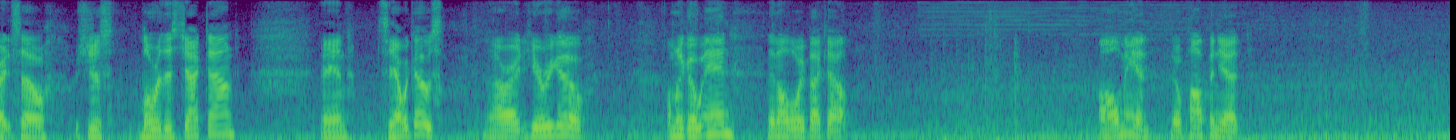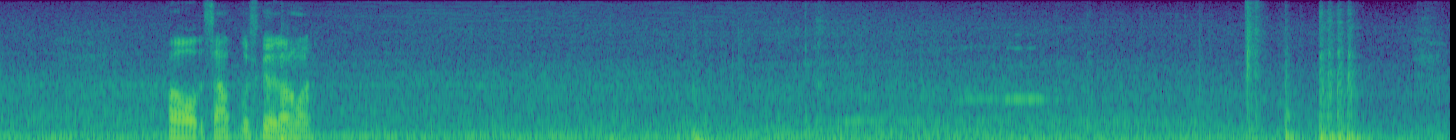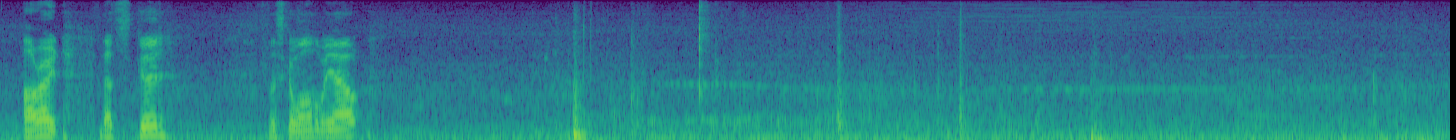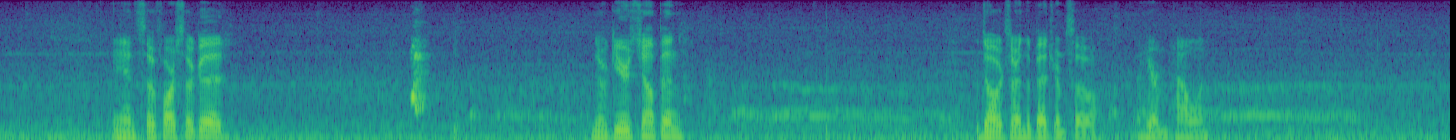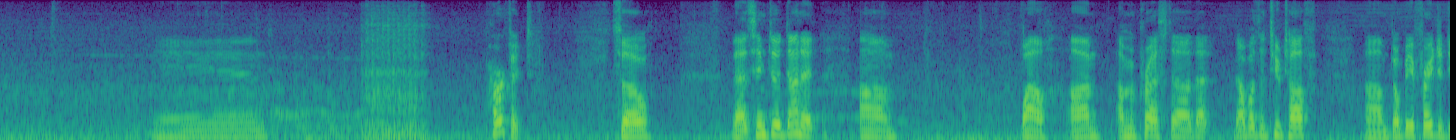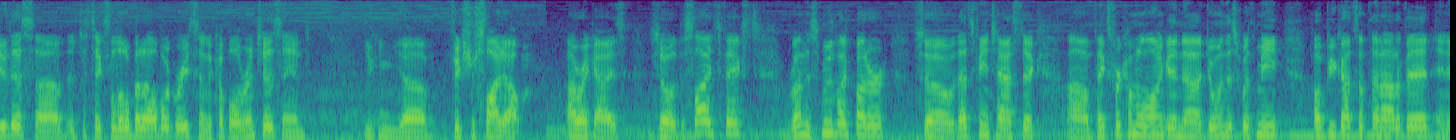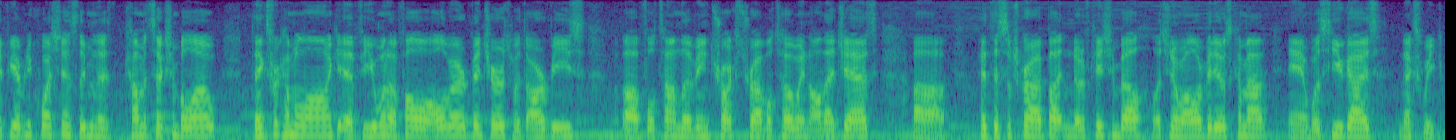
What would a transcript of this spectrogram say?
right, so we should just lower this jack down and see how it goes. All right, here we go. I'm gonna go in, then all the way back out. Oh man, no popping yet. Oh, the sound looks good. I don't wanna. All right, that's good. Let's go all the way out. And so far so good. No gears jumping. The dogs are in the bedroom, so I hear them howling. And perfect. So that seemed to have done it. Um, wow, um, I'm impressed. Uh, that that wasn't too tough. Um, don't be afraid to do this. Uh, it just takes a little bit of elbow grease and a couple of wrenches and you can uh, fix your slide out. All right guys, so the slide's fixed, running smooth like butter, so that's fantastic. Um, thanks for coming along and uh, doing this with me. Hope you got something out of it. And if you have any questions, leave them in the comment section below. Thanks for coming along. If you want to follow all of our adventures with RVs, uh, full-time living, trucks, travel, towing, all that jazz, uh, hit the subscribe button, notification bell, let you know when all our videos come out, and we'll see you guys next week.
